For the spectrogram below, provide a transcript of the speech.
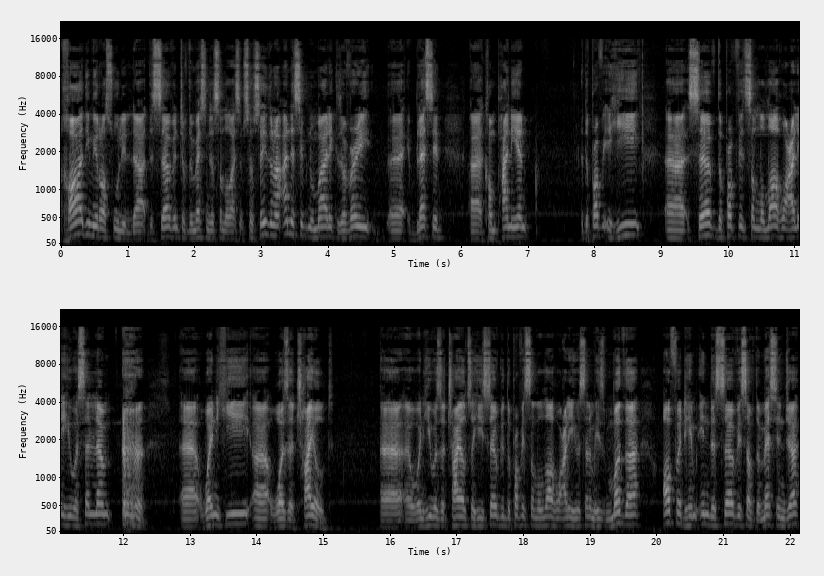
Khadimi Rasulillah, the servant of the Messenger sallallahu. So Sayyidina Anas ibn Malik is a very uh, blessed uh, companion. The Prophet he uh, served the Prophet sallallahu alaihi wasallam uh, when he uh, was a child. Uh, when he was a child, so he served with the Prophet sallallahu alaihi wasallam. His mother offered him in the service of the Messenger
